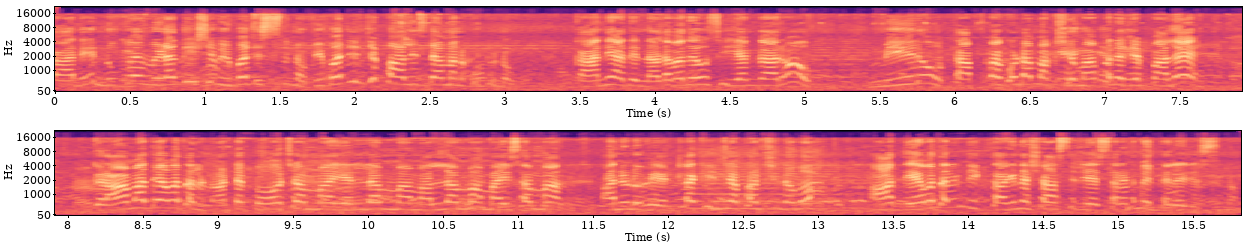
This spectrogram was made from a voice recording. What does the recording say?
కానీ నువ్వే విడదీసి విభజిస్తున్నావు. విభజించి పాలిద్దాం అనుకుంటున్నావు కానీ అది నడవదేవు సీఎం గారు. మీరు తప్పకుండా మాకు క్షమాపణ చెప్పాలి. గ్రామ దేవతలను అంటే పోచమ్మ ఎల్లమ్మ మల్లమ్మ మైసమ్మ అని నువ్వు ఎట్లా కించపరిచినవో ఆ దేవతలను నీకు తగిన శాస్త్రి చేస్తారని మేము తెలియజేస్తున్నాం.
